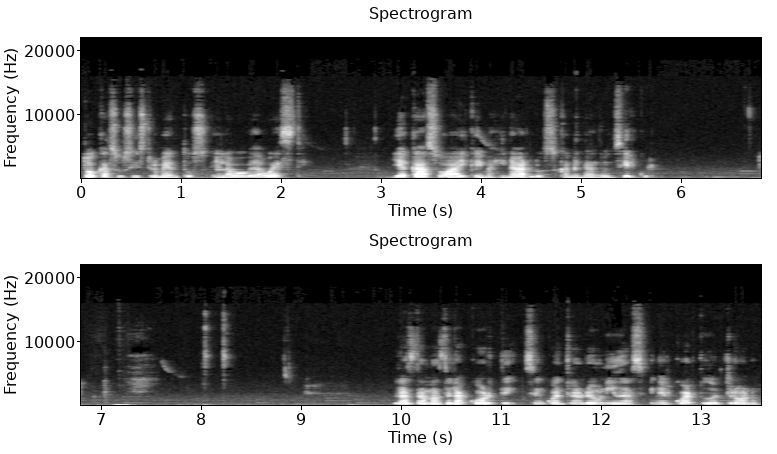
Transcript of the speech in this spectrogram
toca sus instrumentos en la bóveda oeste, y acaso hay que imaginarlos caminando en círculo. Las damas de la corte se encuentran reunidas en el cuarto del trono,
